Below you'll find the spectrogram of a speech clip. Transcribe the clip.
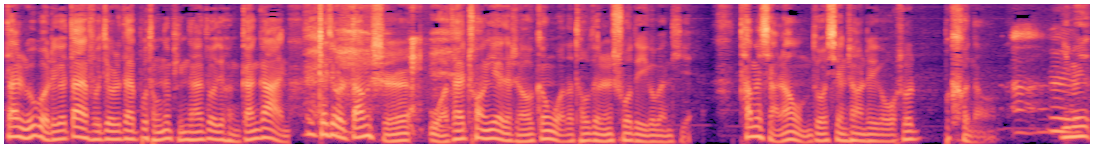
但如果这个大夫就是在不同的平台做，就很尴尬。这就是当时我在创业的时候跟我的投资人说的一个问题，他们想让我们做线上这个，我说不可能，嗯。嗯因为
